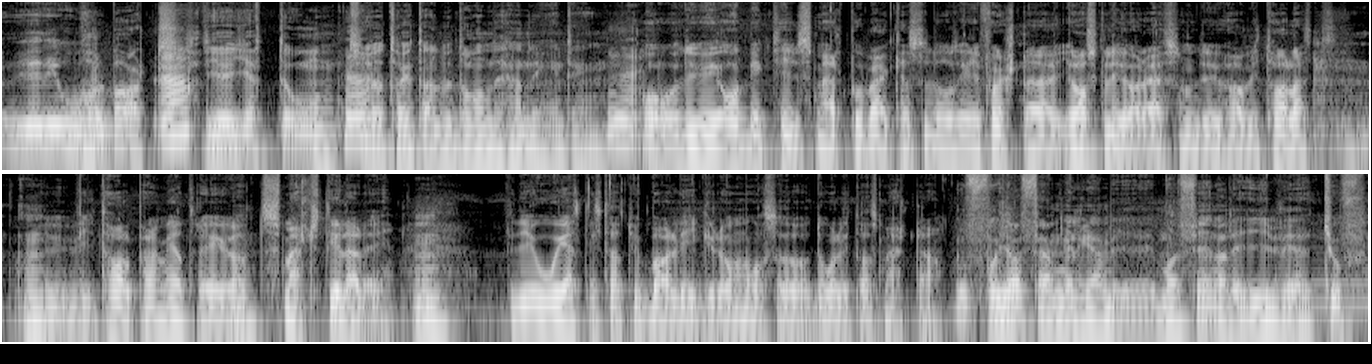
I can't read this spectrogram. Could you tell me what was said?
Det är ohållbart. Ja. Det gör jätteont. Ja. Jag har tagit Alvedon, det händer ingenting. Nej. Och du är objektiv smärtpåverkad så då är det första jag skulle göra eftersom du har vitalat, vitalparametrar är ju att smärtstilla dig. Mm. För det är oetiskt att du bara ligger och mår så dåligt av smärta. Får jag 5 milligram morfin av det IV? Tjoff!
